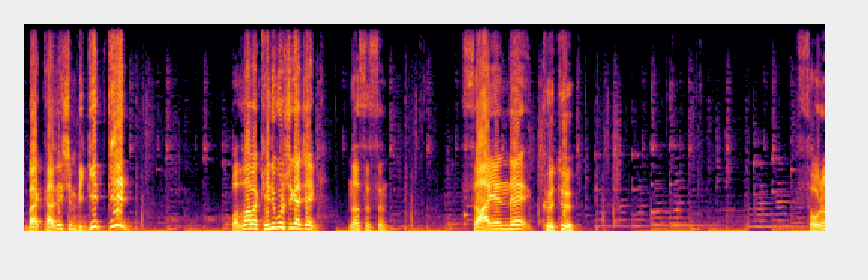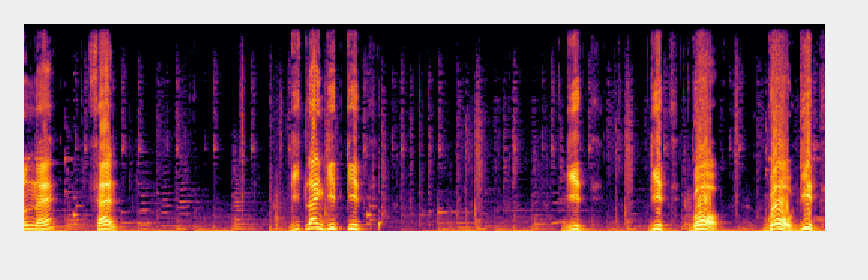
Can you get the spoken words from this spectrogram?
Bak kardeşim bir git git. Vallahi bak kedi vuruşu gelecek. Nasılsın? Sayende kötü. Sorun ne? Sen. Git lan git git. Git. Git. Go. Go git.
